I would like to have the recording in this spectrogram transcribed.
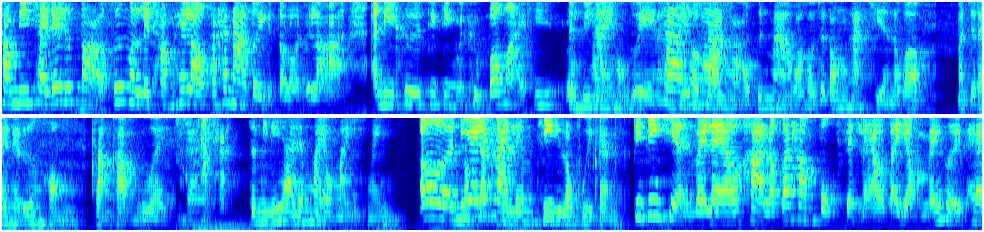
คำนี้ใช้ได้หรือเปล่า ซึ่งมันเลยทำให้เราพัฒนาตัวเองอยู่ตลอดเวลา อันนี้คือจริง ๆ มันคือเป้าหมายที่เป็นวินัยของตัวเองนะใช่ที่เขาสร้างขใช่องค่ะเขาขึ้นมาว่าเขาจะต้องหัดเขียนแล้วก็มันจะได้ในเรื่องของคลังคำด้วยได้ค่ะ จะมีนิยายเล่มใหม่ออกมาอีกไหมเออนินอกยายจากเล่มใหม่ห้าเล่มที่เราคุยกัน จริง ๆ เขียนไว้แล้วค่ะ แล้วก็ทำปกเสร็จแล้ว แต่ยังไม่เผยแพร่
